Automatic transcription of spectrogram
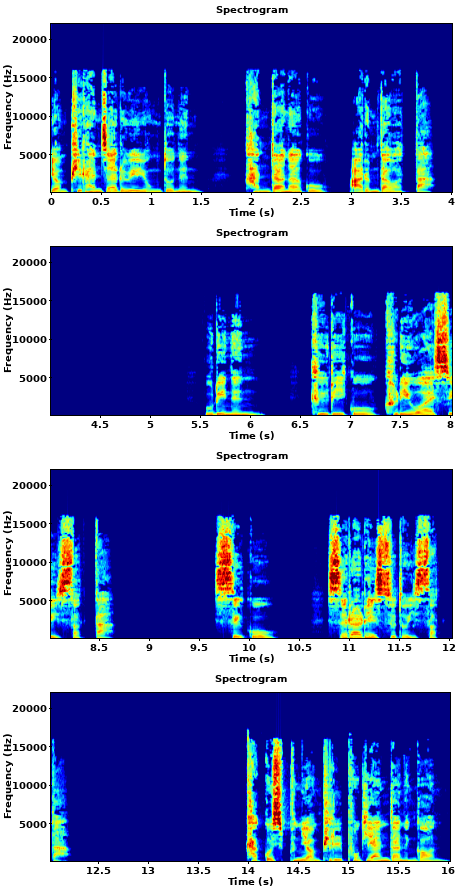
연필 한 자루의 용도는 간단하고 아름다웠다. 우리는 그리고 그리워할 수 있었다. 쓰고 쓰라릴 수도 있었다. 갖고 싶은 연필을 포기한다는 건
